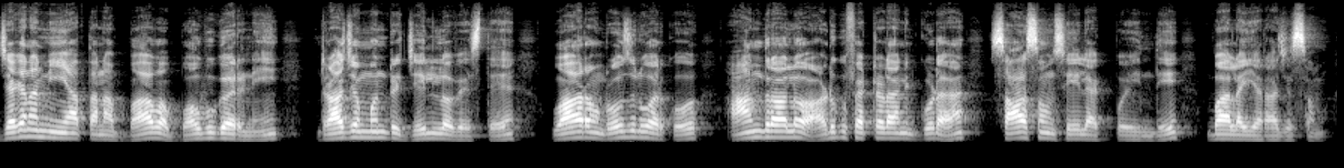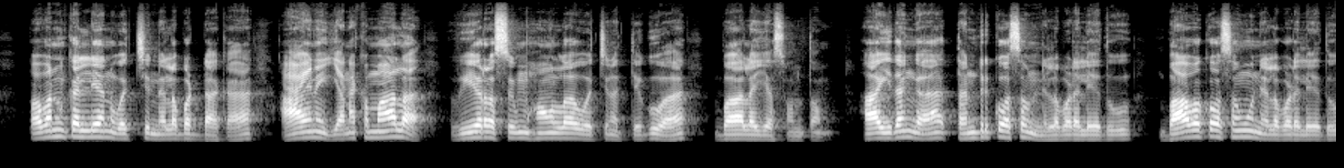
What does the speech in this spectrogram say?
జగనన్నయ్య తన బావ బాబు గారిని రాజమండ్రి జైల్లో వేస్తే వారం రోజుల వరకు ఆంధ్రాలో అడుగు పెట్టడానికి కూడా సాహసం చేయలేకపోయింది బాలయ్య రాజసం. పవన్ కళ్యాణ్ వచ్చి నిలబడ్డాక ఆయన వెనకమాల వీరసింహంలో వచ్చిన తెగువ బాలయ్య సొంతం. ఆ విధంగా తండ్రి కోసం నిలబడలేదు బావ కోసము నిలబడలేదు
